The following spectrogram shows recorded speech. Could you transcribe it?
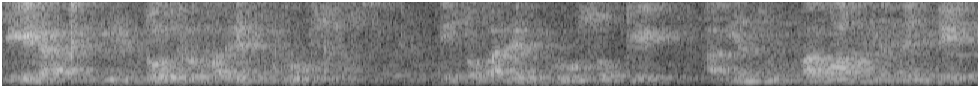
que era el director de los ballets rusos, estos ballets rusos que habían triunfado ampliamente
